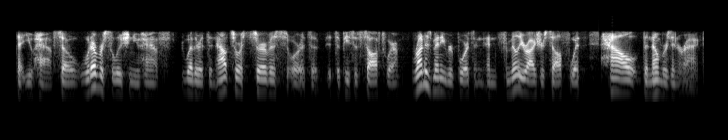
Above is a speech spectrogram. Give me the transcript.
that you have. So, whatever solution you have, whether it's an outsourced service or it's a it's a piece of software, run as many reports and, and familiarize yourself with how the numbers interact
